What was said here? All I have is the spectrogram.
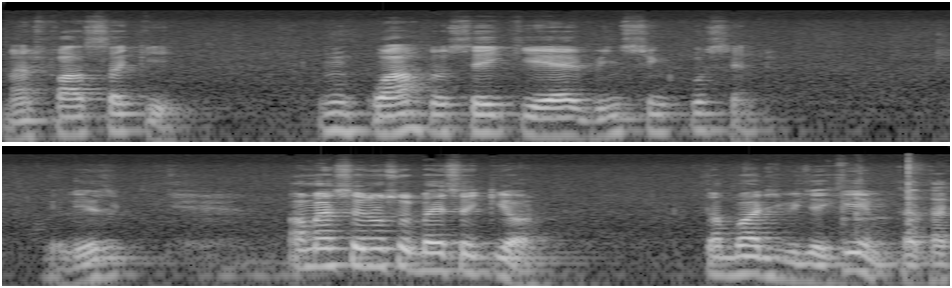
Mas faço aqui. Um quarto eu sei que é 25%. Beleza? Ah, mas se eu não souber isso aqui, ó. Então bora dividir aqui. Tá, tá,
